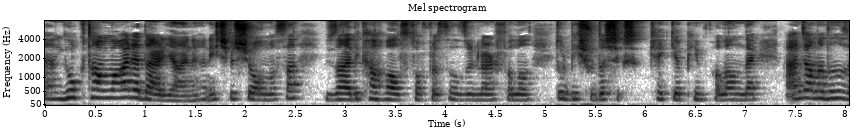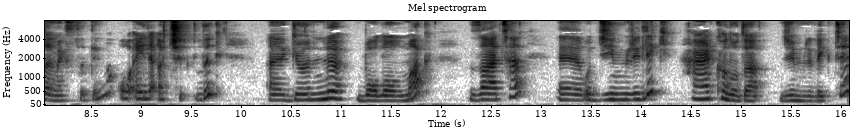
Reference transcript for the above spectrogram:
Yani yoktan var eder yani. Hani hiçbir şey olmasa güzel bir kahvaltı sofrası hazırlar falan. Dur bir şurada şık şık kek yapayım falan der. Bence anladınız demek istediğimi. O eli açıklık, e, gönlü bol olmak zaten e, o cimrilik her konuda cimriliktir.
